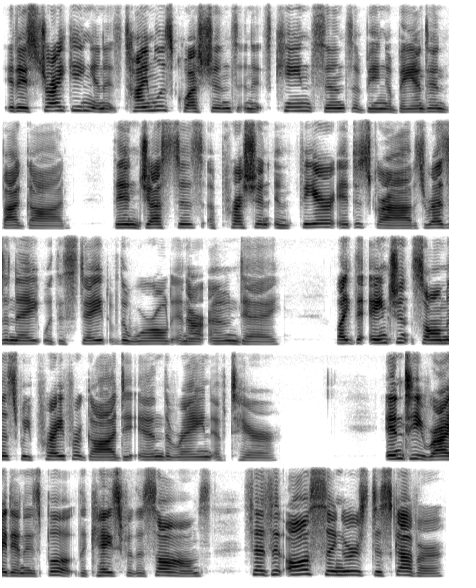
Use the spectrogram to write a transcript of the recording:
It is striking in its timeless questions and its keen sense of being abandoned by God. The injustice, oppression, and fear it describes resonate with the state of the world in our own day. Like the ancient psalmist, we pray for God to end the reign of terror. N.T. Wright, in his book, The Case for the Psalms, says that all singers discover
